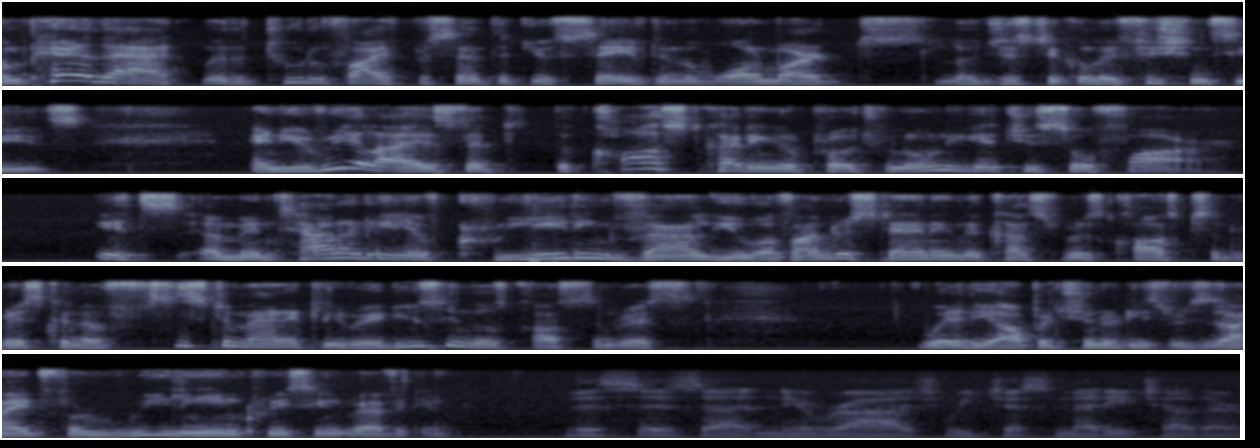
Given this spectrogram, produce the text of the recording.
compare that with the 2 to 5% that you've saved in the Walmart's logistical efficiencies, and you realize that the cost cutting approach will only get you so far. It's a mentality of creating value, of understanding the customer's costs and risks, and of systematically reducing those costs and risks where the opportunities reside for really increasing revenue. This is uh, Niraj. We just met each other.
